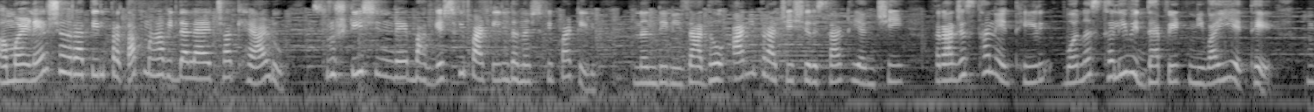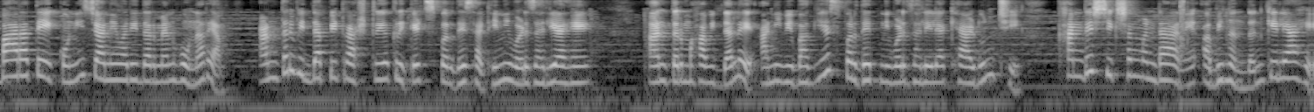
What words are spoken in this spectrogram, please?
अमळनेर शहरातील प्रताप महाविद्यालयाच्या खेळाडू सृष्टी शिंदे भाग्यश्री पाटील धनश्री पाटील नंदिनी जाधव आणि प्राची शिरसाट यांची राजस्थान येथील वनस्थली विद्यापीठ निवाई येथे बारा ते एकोणीस जानेवारी दरम्यान होणाऱ्या आंतरविद्यापीठ राष्ट्रीय क्रिकेट स्पर्धेसाठी निवड झाली आहे. आंतर महाविद्यालय आणि विभागीय स्पर्धेत निवड झालेल्या खेळाडूंची खानदेश शिक्षण मंडळाने अभिनंदन केले आहे.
